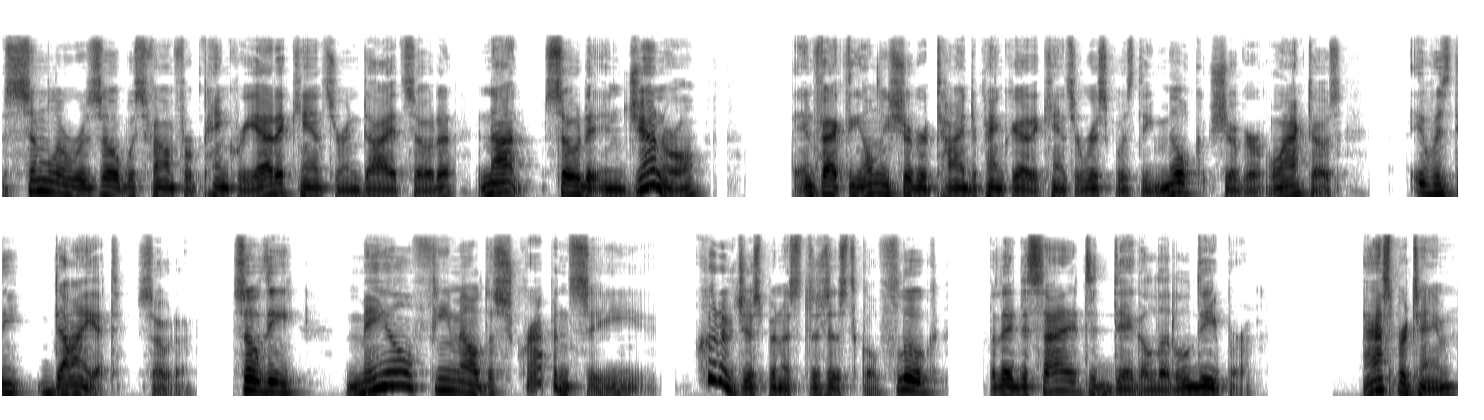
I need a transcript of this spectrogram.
Similar result was found for pancreatic cancer in diet soda, not soda in general, in fact, the only sugar tied to pancreatic cancer risk was the milk sugar, lactose. It was the diet soda. So the male-female discrepancy could have just been a statistical fluke, but they decided to dig a little deeper. Aspartame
